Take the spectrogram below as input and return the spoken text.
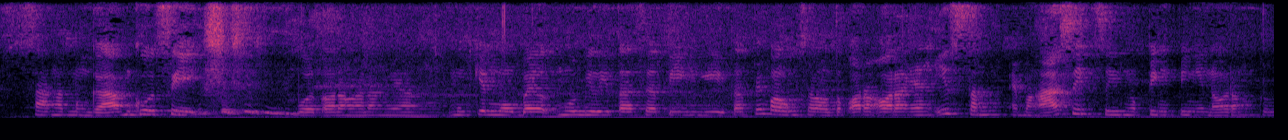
sangat mengganggu sih buat orang-orang yang mungkin mobil mobilitasnya tinggi tapi kalau misalnya untuk orang-orang yang iseng emang asik sih ngeping-pingin orang tuh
